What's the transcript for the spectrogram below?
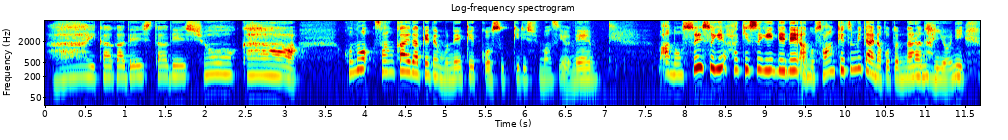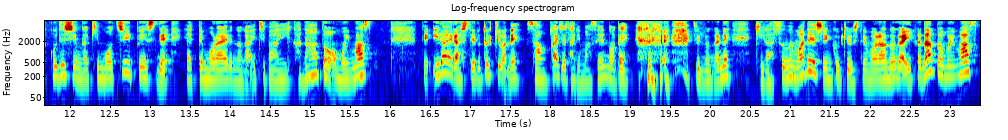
はい、いかがでしたでしょうか？この3回だけでもね、結構すっきりしますよね。あの、吸いすぎ、吐きすぎでね、あの、酸欠みたいなことにならないように、ご自身が気持ちいいペースでやってもらえるのが一番いいかなと思います。で、イライラしてる時はね、3回じゃ足りませんので 自分がね、気が済むまで深呼吸してもらうのがいいかなと思います。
